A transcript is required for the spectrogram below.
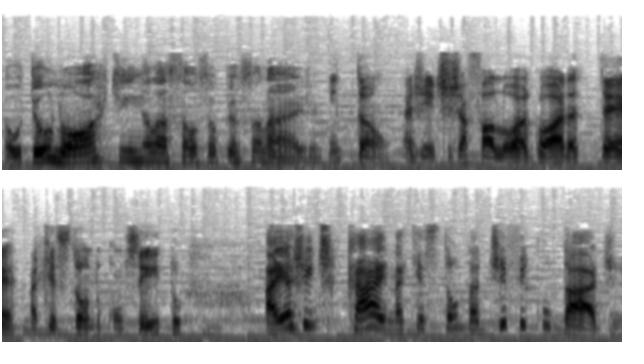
o teu norte em relação ao seu personagem. Então, a gente já falou agora até a questão do conceito. Aí a gente cai na questão da dificuldade.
